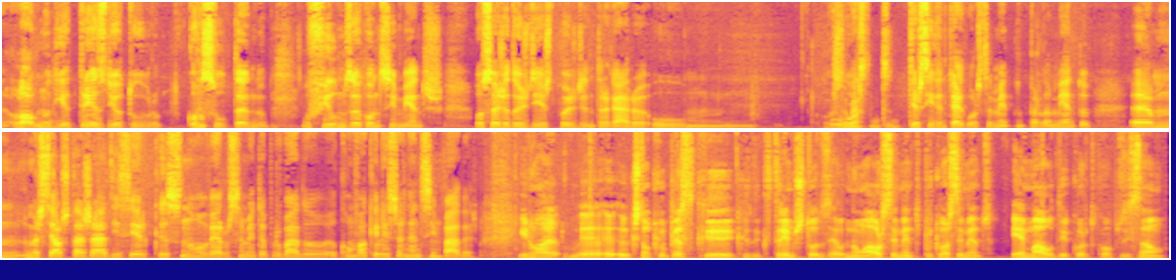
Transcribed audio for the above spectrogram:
logo no dia 13 de outubro, consultando o filme dos acontecimentos, ou seja, dois dias depois de entregar o. O, de ter sido entregue o orçamento no Parlamento, um, Marcelo está já a dizer que se não houver orçamento aprovado, convoca eleições antecipadas. E não há. É, é, a questão que eu penso que, que, que teremos todos é não há orçamento porque o orçamento é mau de acordo com a oposição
